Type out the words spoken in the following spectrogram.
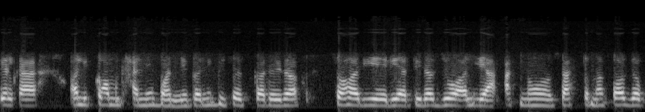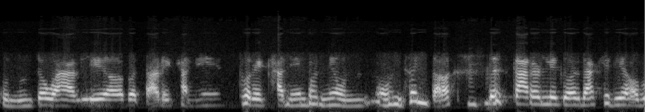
बेलुका अलिक कम खाने भन्ने पनि विशेष गरेर सहरी एरियातिर जो अलि आफ्नो स्वास्थ्यमा सजग हुनुहुन्छ उहाँहरूले अब चाँडै खाने थोरै खाने भन्ने हुन्छ नि त। त्यस कारणले गर्दाखेरि अब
